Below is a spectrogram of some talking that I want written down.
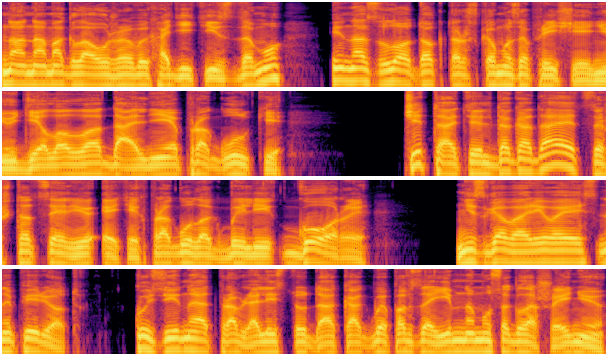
но она могла уже выходить из дому и на зло докторскому запрещению делала дальние прогулки. Читатель догадается, что целью этих прогулок были горы. Не сговариваясь наперед, кузины отправлялись туда как бы по взаимному соглашению.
